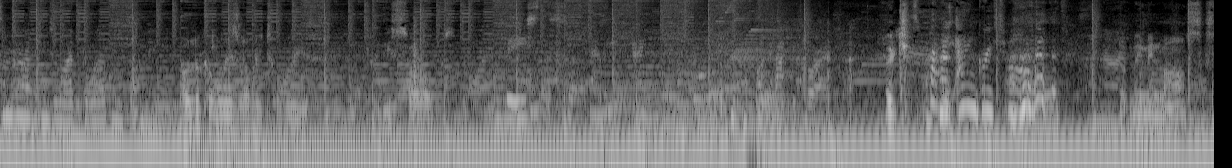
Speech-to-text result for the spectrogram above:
Somehow everything's alright with the world and we've got a moon. Oh, look at all these lovely toys. Look at these. Least Okay. very angry child. Got Moomin masks.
